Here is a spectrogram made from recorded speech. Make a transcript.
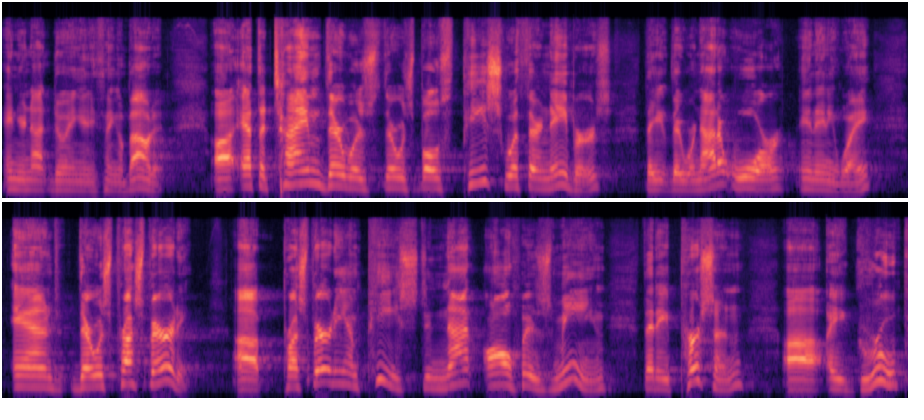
and you're not doing anything about it. Uh, at the time, there was, there was both peace with their neighbors, they, they were not at war in any way, and there was prosperity. Uh, prosperity and peace do not always mean that a person, uh, a group,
